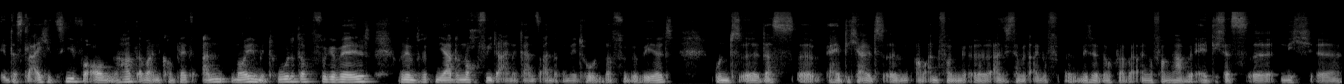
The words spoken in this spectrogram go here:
das gleiche Ziel vor Augen gehabt, aber eine komplett an, neue Methode dafür gewählt und im dritten Jahr dann noch wieder eine ganz andere Methode dafür gewählt. Und äh, das äh, hätte ich halt äh, am Anfang, äh, als ich damit mit der Doktorarbeit angefangen habe, hätte ich das äh, nicht äh,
